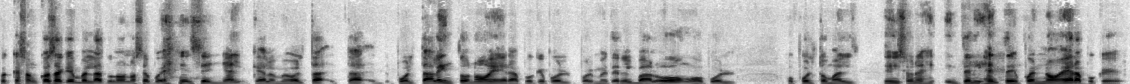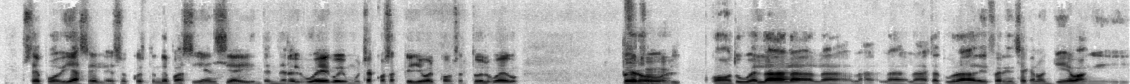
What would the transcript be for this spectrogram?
pues que son cosas que en verdad uno no se puede enseñar, que a lo mejor por talento no era, porque por, por meter el balón o por, o por tomar decisiones inteligentes, pues no era, porque se podía hacer, eso es cuestión de paciencia y entender el juego y muchas cosas que lleva el concepto del juego, pero cuando tú ves la, la, la, la, estatura de diferencia que nos llevan y,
